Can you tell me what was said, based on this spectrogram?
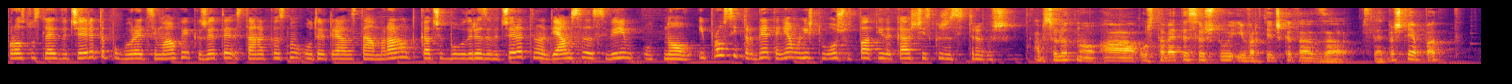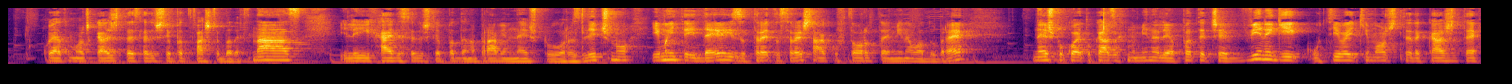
просто след вечерята погорете си малко и кажете, стана късно, утре трябва да ставам рано, така че благодаря за вечерята, надявам се да се видим отново. И просто си тръгнете, няма нищо лошо в това ти да кажеш, че искаш да си тръгваш. Абсолютно. А, оставете също и въртичката за следващия път, която може да кажете следващия път това ще бъде в нас или хайде следващия път да направим нещо различно. Имайте идея и за трета среща, ако втората е минала добре. Нещо, което казахме миналия път е, че винаги отивайки можете да кажете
